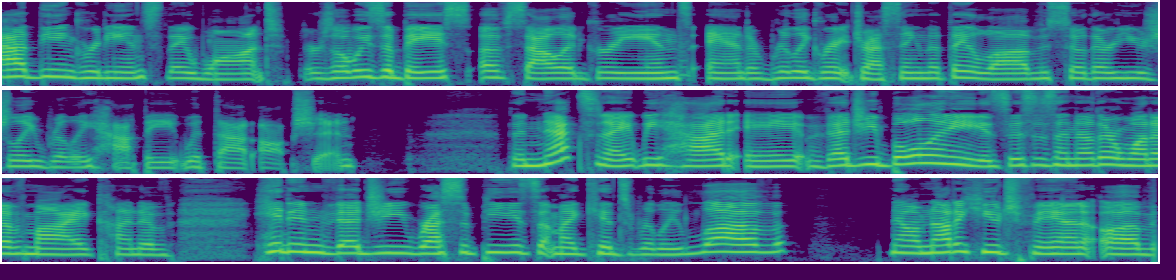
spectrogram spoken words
add the ingredients they want. There's always a base of salad greens and a really great dressing that they love. So they're usually really happy with that option. The next night, we had a veggie bolognese. This is another one of my kind of hidden veggie recipes that my kids really love. Now, I'm not a huge fan of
